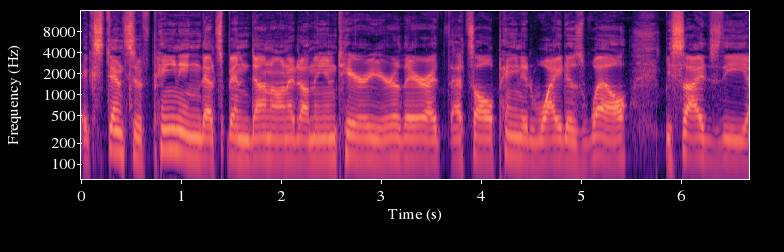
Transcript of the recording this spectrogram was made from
extensive painting that's been done on it on the interior there. That's all painted white as well, besides the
